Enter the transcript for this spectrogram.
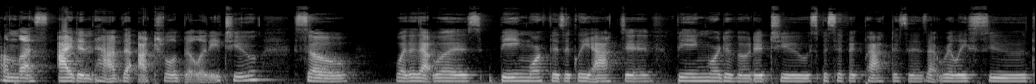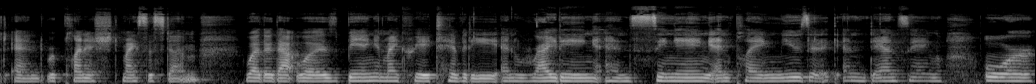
unless I didn't have the actual ability to. So whether that was being more physically active, being more devoted to specific practices that really soothed and replenished my system, whether that was being in my creativity and writing and singing and playing music and dancing, or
